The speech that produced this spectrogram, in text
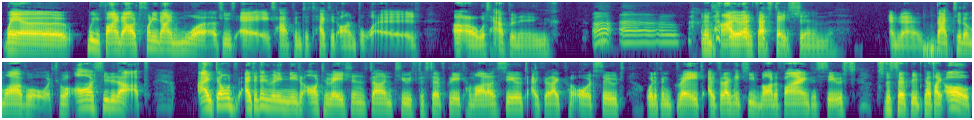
where we find out 29 more of these eggs have been detected on board. Uh oh, what's happening? Uh oh. An entire infestation. And then back to the Marvels, who are all suited up. I don't. I didn't really need alterations done to specifically Kamala's suit. I feel like her old suit would have been great. I feel like they keep modifying the suits specifically because, like, oh,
